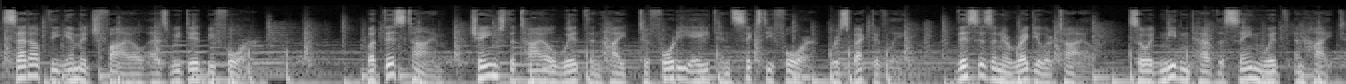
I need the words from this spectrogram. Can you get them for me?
Set up the image file as we did before. But this time, change the tile width and height to 48 and 64, respectively. This is an irregular tile, so it needn't have the same width and height.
